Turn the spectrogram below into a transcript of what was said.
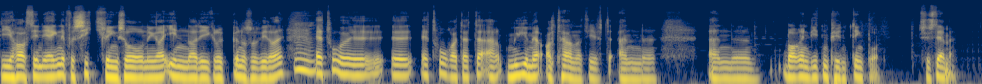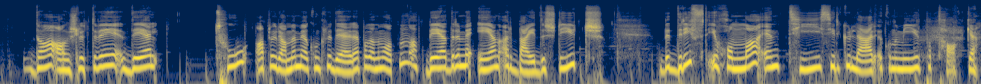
de, har sine egne forsikringsordninger innad i gruppen osv. Mm. Jeg, tror, eh, jeg tror at dette er mye mer alternativt enn enn uh, bare en liten pynting på systemet. Da avslutter vi del to av programmet med å konkludere på denne måten at bedre med én arbeiderstyrt bedrift i hånda enn ti sirkulærøkonomier på taket.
